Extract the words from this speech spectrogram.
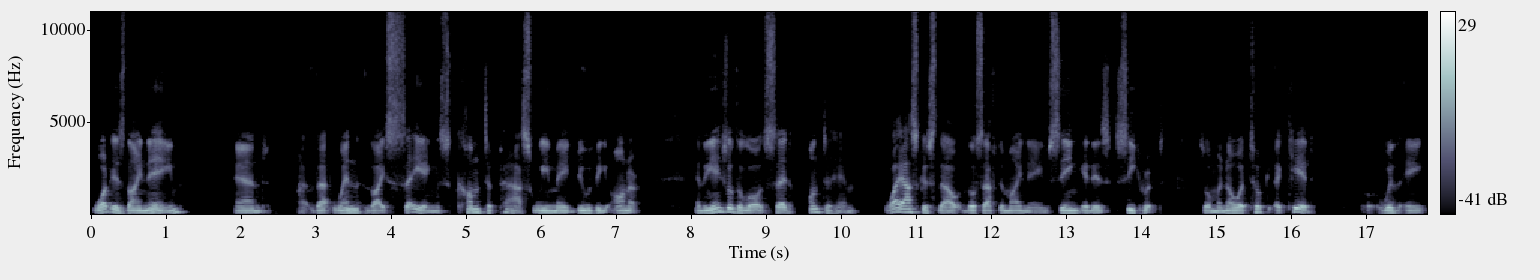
What is thy name? And uh, that when thy sayings come to pass, we may do thee honor. And the angel of the Lord said unto him, Why askest thou thus after my name, seeing it is secret? So Manoah took a kid with a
